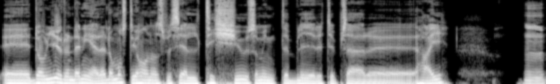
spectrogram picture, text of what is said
eh, de djuren där nere de måste ju ha någon speciell tissue som inte blir typ så här eh, high. Mm.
